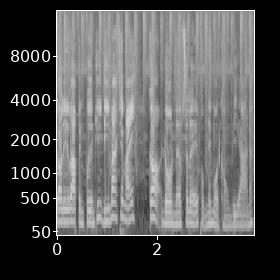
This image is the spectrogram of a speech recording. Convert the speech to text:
ก็เรียกว่าเป็นปืนที่ดีมากใช่ไหมก็โดนเนิร์ฟซะเลยผมในโหมดของ BR นะ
